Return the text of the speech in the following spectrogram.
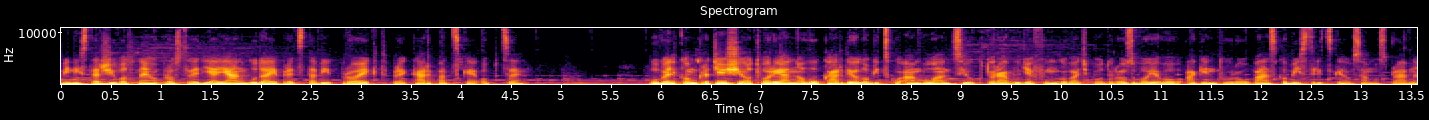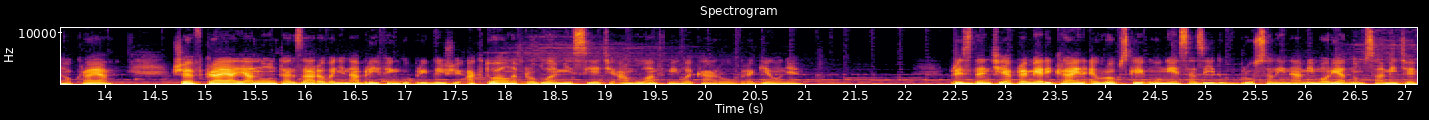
Minister životného prostredia Jan Budaj predstaví projekt pre karpatské obce. Vo Veľkom Krtejši otvoria novú kardiologickú ambulanciu, ktorá bude fungovať pod rozvojovou agentúrou Bansko-Bystrického samozprávneho kraja. Šéf kraja Jan Lunter zároveň na briefingu priblíži aktuálne problémy siete ambulantných lekárov v regióne. Prezidenti a premiéry krajín Európskej únie sa zídu v Bruseli na mimoriadnom samite.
